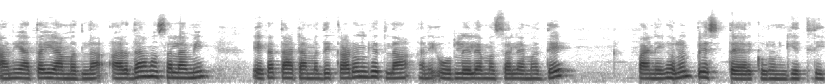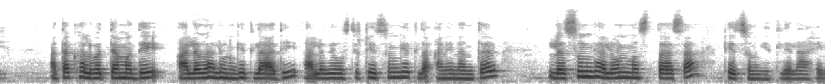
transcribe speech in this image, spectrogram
आणि आता यामधला अर्धा मसाला मी एका ताटामध्ये काढून घेतला आणि उरलेल्या मसाल्यामध्ये पाणी घालून पेस्ट तयार करून घेतली. आता खलबत्त्यामध्ये आलं घालून घेतलं आधी आलं व्यवस्थित ठेचून घेतलं आणि नंतर लसूण घालून मस्त असा ठेचून घेतलेला आहे.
